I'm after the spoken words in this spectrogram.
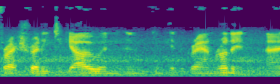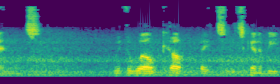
fresh, ready to go, and, and can hit the ground running. And with the World Cup, it's it's going to be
